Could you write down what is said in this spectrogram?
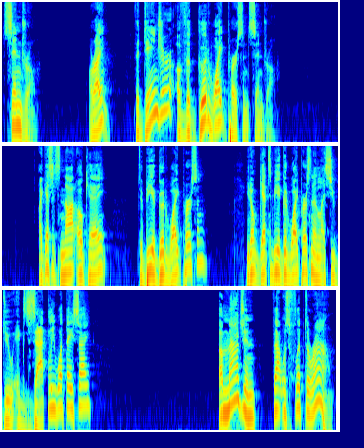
Syndrome. All right? The Danger of the Good White Person Syndrome. I guess it's not okay to be a good white person. You don't get to be a good white person unless you do exactly what they say. Imagine that was flipped around.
